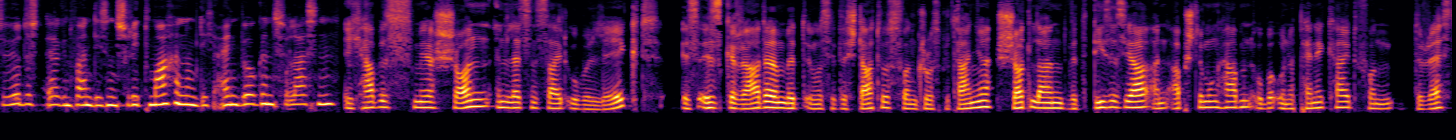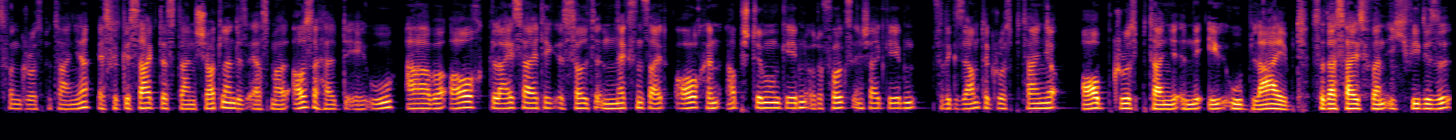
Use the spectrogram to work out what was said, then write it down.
Du würdest irgendwann diesen Schritt machen, um dich einbürgern zu lassen? Ich habe es mir schon in letzter Zeit überlegt. Es ist gerade mit dem Status von Großbritannien. Schottland wird dieses Jahr eine Abstimmung haben über Unabhängigkeit von der Rest von Großbritannien. Es wird gesagt, dass dann Schottland ist erstmal außerhalb der EU, aber auch gleichzeitig, es sollte in der nächsten Zeit auch eine Abstimmung geben oder Volksentscheid geben für die gesamte Großbritannien, ob Großbritannien in der EU bleibt. So das heißt, wenn ich wie diese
